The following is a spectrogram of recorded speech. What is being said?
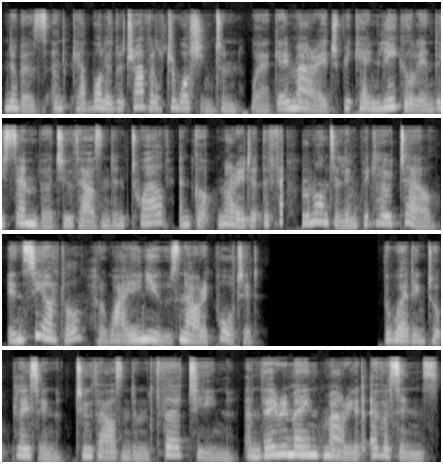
Nabors and Cadwallader traveled to Washington, where gay marriage became legal in December 2012 and got married at the Fairmont Olympic Hotel in Seattle, Hawaii News Now reported. The wedding took place in 2013 and they remained married ever since.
